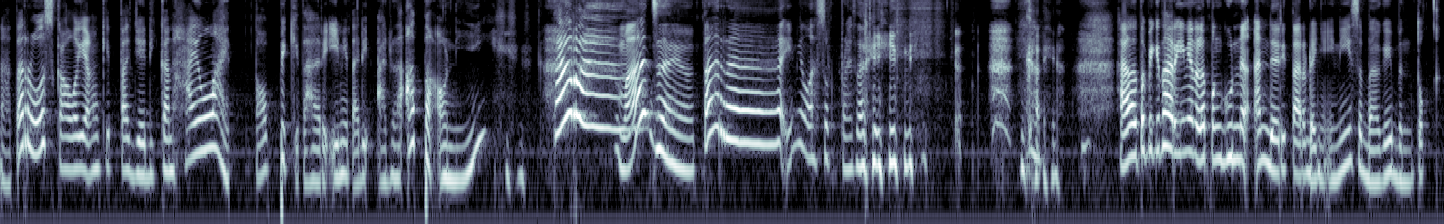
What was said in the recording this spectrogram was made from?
Nah, terus kalau yang kita jadikan highlight topik kita hari ini tadi adalah apa Oni? Tara. Maja ya, Tara. Inilah surprise hari ini. Enggak ya. Hal topik kita hari ini adalah penggunaan dari taradanya ini sebagai bentuk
